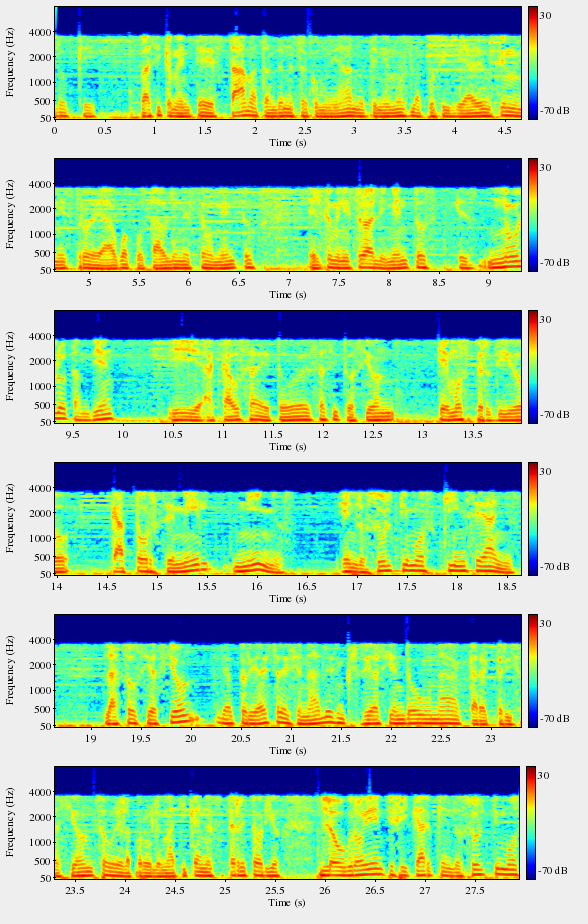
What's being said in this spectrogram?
lo que básicamente está matando a nuestra comunidad, no tenemos la posibilidad de un suministro de agua potable en este momento, el suministro de alimentos es nulo también y a causa de toda esa situación hemos perdido 14 mil niños en los últimos 15 años. La Asociación de Autoridades Tradicionales, inclusive haciendo una caracterización sobre la problemática en nuestro territorio, logró identificar que en los últimos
